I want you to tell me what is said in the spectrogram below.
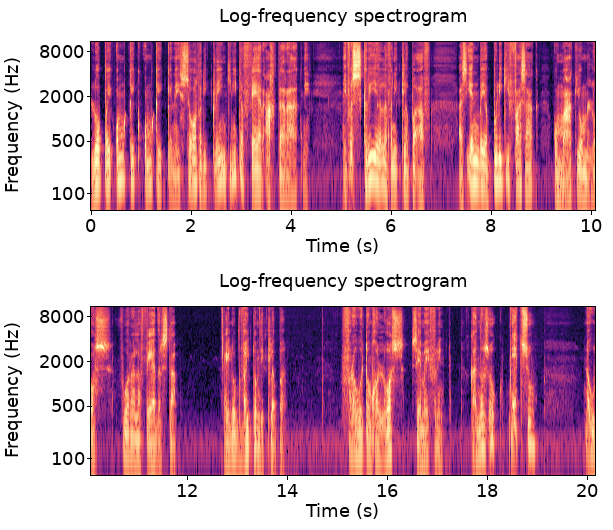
loop hy omkyk, omkyk en hy sorg dat die kleintjie nie te ver agter raak nie. Hy verskree hulle van die klippe af. As een by 'n poeltjie vashak, kom maak hy hom los voor hulle verder stap. Hy loop wyd om die klippe. Vrou het hom gelos, sê my vriend. Kinders ook, net so. Nou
